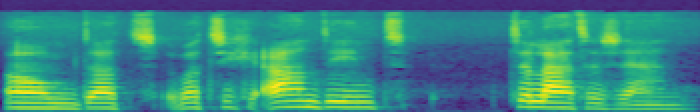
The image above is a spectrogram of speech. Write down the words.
om dat wat zich aandient te laten zijn.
